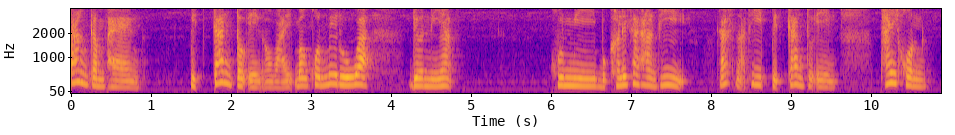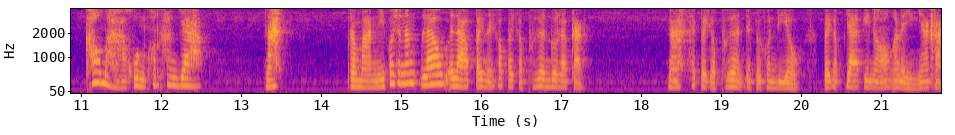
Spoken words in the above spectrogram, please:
ตั้งกำแพง ปิดกั้นตัวเองเอาไว้ บางคนไม่รู้ว่า เดือนนี้คุณมีบุคลิกท่าทางที่ ลักษณะที่ปิดกั้นตัวเอง ให้คนเข้ามาหาคุณค่อนข้างยากนะ ประมาณนี้เพราะฉะนั้นแล้วเวลาไปไหนเข้าไปกับเพื่อนด้วยแล้วกันนะให้ไปกับเพื่อนอย่าไปคนเดียว ไปกับญาติพี่น้องอะไรอย่างเงี้ยค่ะ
